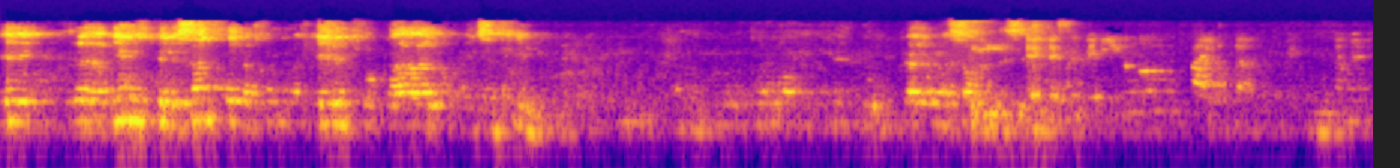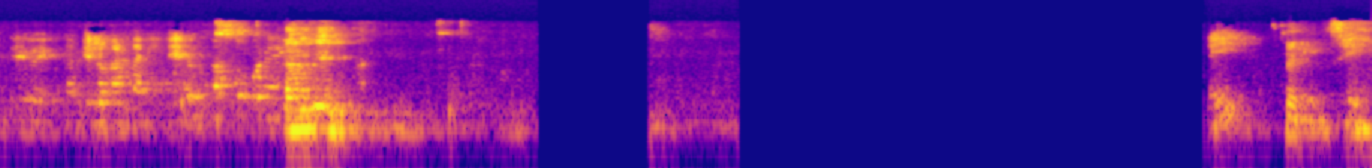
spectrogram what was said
Eh, era bien interesante la forma que él enfocaba el paisajismo. Ese periodo falta, justamente también los cartanineros pasó por ahí. También. ¿Sí?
